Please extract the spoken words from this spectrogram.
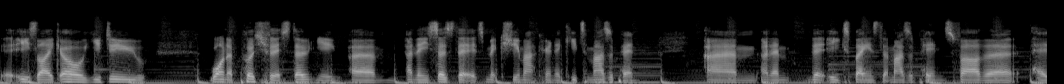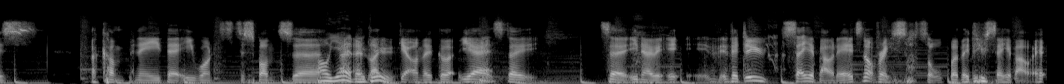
then he's like, "Oh, you do want to push for this, don't you?" Um, and then he says that it's Mick Schumacher and Nikita Mazepin, um, and then that he explains that Mazepin's father has a company that he wants to sponsor. Oh, yeah, and, they and, like, do. get on the glo- yeah, Yeah. so. So you know, it, it, they do say about it. It's not very subtle, but they do say about it.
